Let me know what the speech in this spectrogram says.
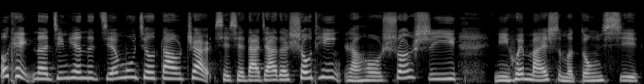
OK，那今天的节目就到这儿，谢谢大家的收听。然后双十一你会买什么东西，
